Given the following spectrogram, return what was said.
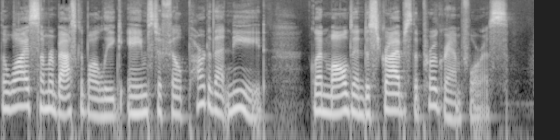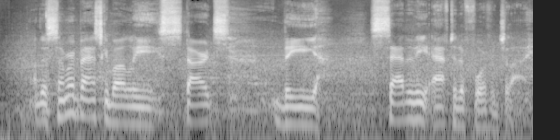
The Y Summer Basketball League aims to fill part of that need. Glenn Malden describes the program for us. The Summer Basketball League starts the Saturday after the 4th of July,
